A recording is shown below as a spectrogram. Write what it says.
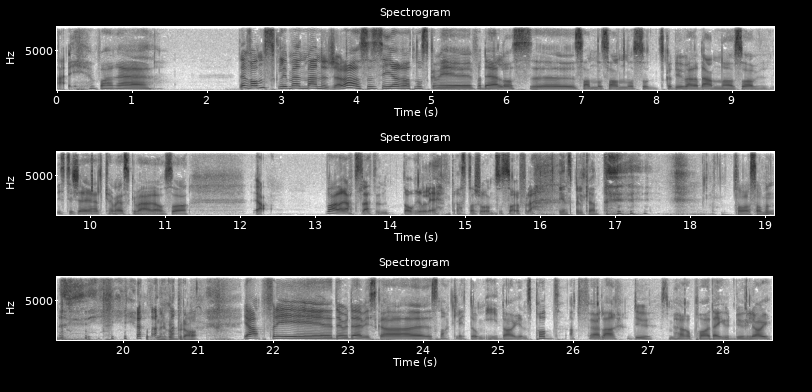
Nei, bare Det er vanskelig med en manager da, som sier at nå skal vi fordele oss uh, sånn og sånn, og så skal du være den, og så visste ikke jeg helt hvem jeg skulle være, og så ja, var det rett og slett en dårlig prestasjon, så sorry for det. Innspill, Kent? Ta deg sammen. Det går bra. Ja, fordi det er jo det vi skal snakke litt om i dagens pod. At føler du som hører på deg udugelig òg,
